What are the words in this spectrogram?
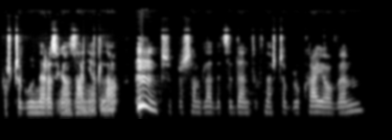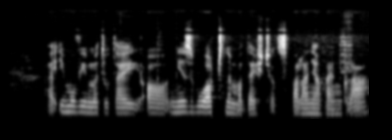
poszczególne rozwiązania dla, przepraszam, dla decydentów na szczeblu krajowym i mówimy tutaj o niezwłocznym odejściu od spalania węgla,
